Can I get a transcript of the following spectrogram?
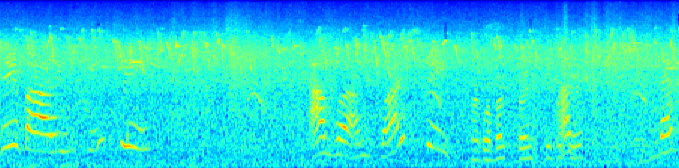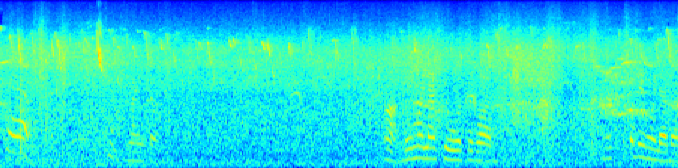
Sim, varinha. Sim, sim. Água, agora sim. Água bastante aqui porque... Desceu. Vai então. Ó, vem molhar aqui o outro agora. Mas fica bem molhado, ó.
